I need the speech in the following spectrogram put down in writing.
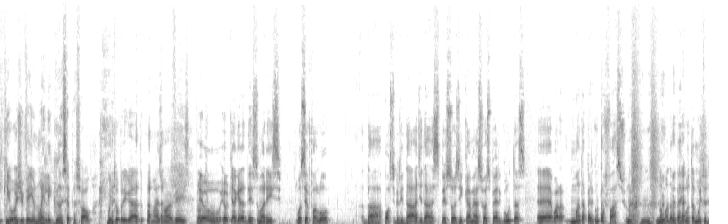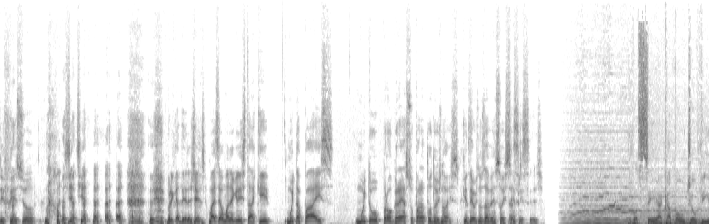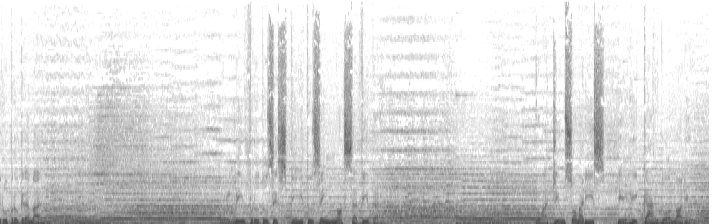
que hoje veio numa elegância, pessoal. Muito obrigado por mais uma vez. Eu, eu que agradeço, Marice. Você falou da possibilidade das pessoas encaminhar suas perguntas. É, agora, manda pergunta fácil, né? Não manda pergunta muito difícil. Não, a gente... Brincadeira, gente. Mas é uma alegria estar aqui. Muita paz, muito progresso para todos nós. Que Deus nos abençoe sempre. Assim seja. Você acabou de ouvir o programa O Livro dos Espíritos em Nossa Vida com Adilson Maris e Ricardo Honório.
